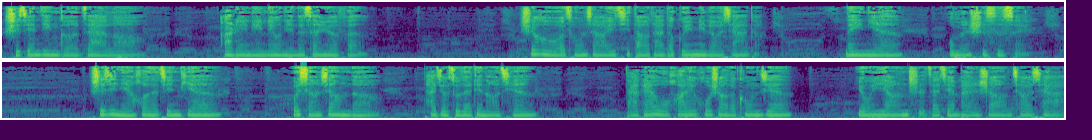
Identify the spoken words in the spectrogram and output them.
时间定格在了二零零六年的三月份，是和我从小一起到大的闺蜜留下的。那一年，我们十四岁。十几年后的今天，我想象的，他就坐在电脑前，打开我花里胡哨的空间，用一阳指在键盘上敲下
